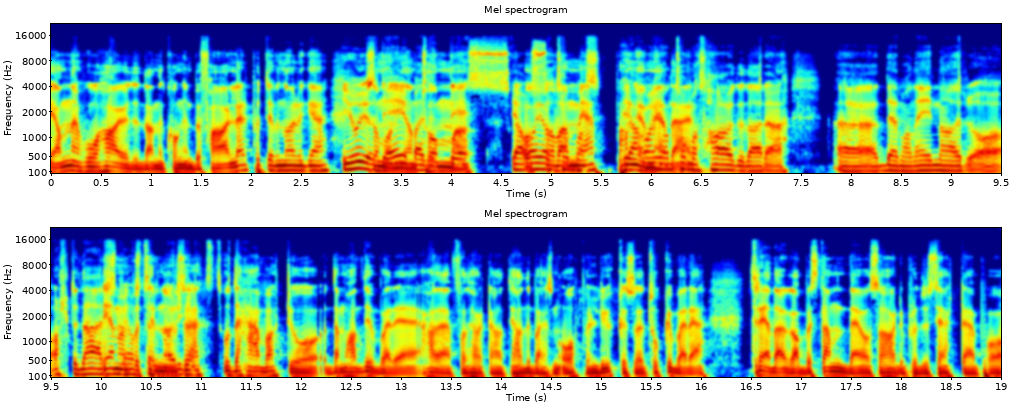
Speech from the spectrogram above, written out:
Janne, hun har jo denne Kongen befaler på TV Norge, Jo, jo, som Jan Thomas det, ja, og også Jan var Thomas, med. Han ja, og Jan. Thomas har jo det der eh, Det man Einar og alt det der. Ja, men på Telenor, og det her ble jo, de hadde jo bare, hadde jeg fått hørt at de hadde bare sånn åpen luke, så det tok jo bare tre dager å bestemme det, og så har de produsert det på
